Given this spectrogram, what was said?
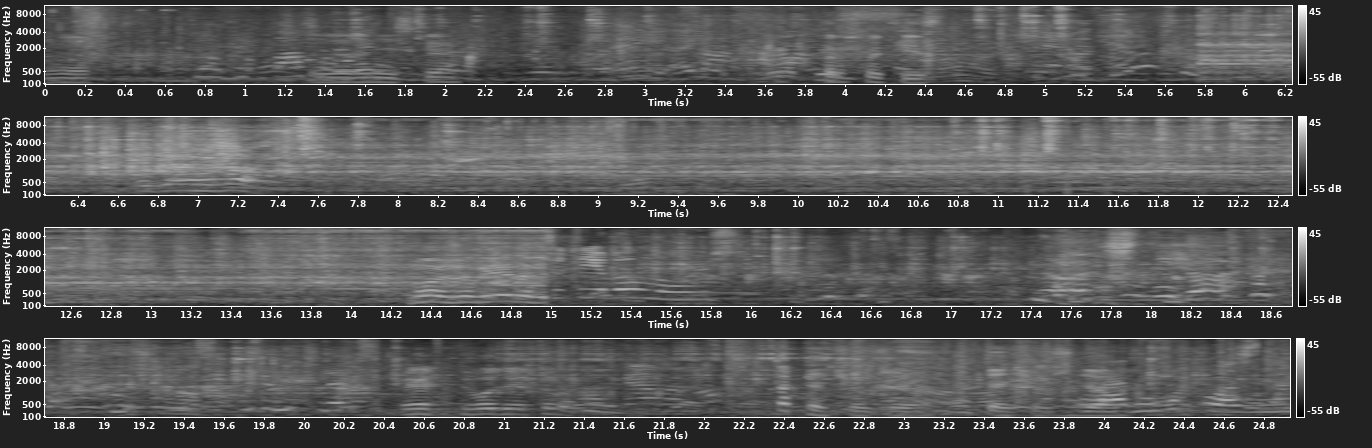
Нет. Ироническая. Парашютист. Что-то я волнуюсь. Опять что-то, опять что ждем. Ладно, уже поздно.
